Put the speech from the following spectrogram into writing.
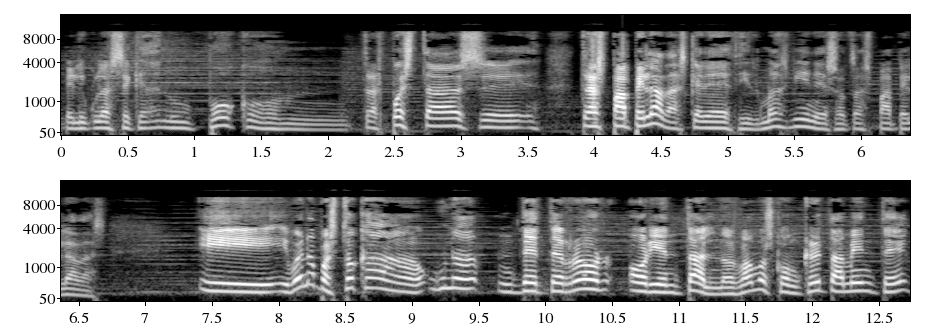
películas se quedan un poco mm, traspuestas, eh, traspapeladas, quería decir, más bien eso, traspapeladas. Y, y, bueno, pues toca una de terror oriental. Nos vamos concretamente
